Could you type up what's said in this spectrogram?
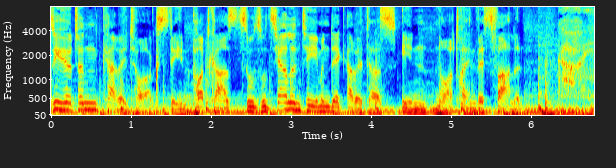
Sie hörten Caritalks, den Podcast zu sozialen Themen der Caritas in Nordrhein-Westfalen. Cari, Cari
